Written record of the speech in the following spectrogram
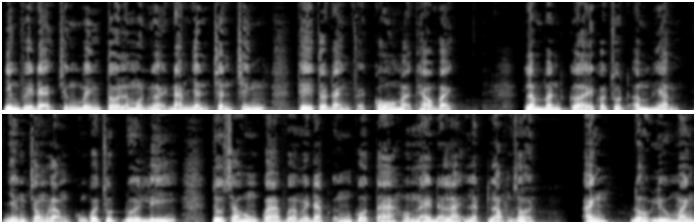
nhưng vì để chứng minh tôi là một người nam nhân chân chính, thì tôi đành phải cố mà theo vậy. Lâm vân cười có chút âm hiểm, nhưng trong lòng cũng có chút đối lý, dù sao hôm qua vừa mới đáp ứng cô ta, hôm nay đã lại lật lọng rồi. Anh đổ lưu manh.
